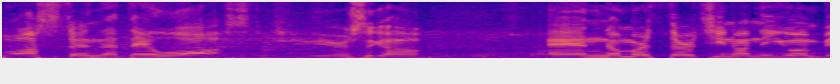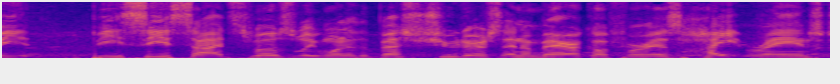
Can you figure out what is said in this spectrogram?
Boston that they lost a few years ago. And number 13 on the UMBC side, supposedly one of the best shooters in America for his height range,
